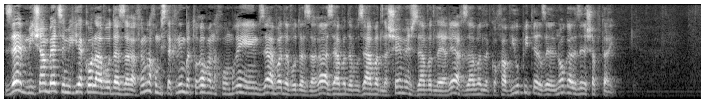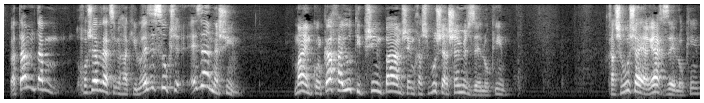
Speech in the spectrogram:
זה, משם בעצם הגיע כל העבודה זרה. לפעמים אנחנו מסתכלים בתורה ואנחנו אומרים, זה עבד עבודה זרה, זה עבד, זה עבד לשמש, זה עבד לירח, זה עבד לכוכב יופיטר, זה לנוגה, זה לשבתאי. ואתה אתה חושב לעצמך, כאילו, איזה סוג של, איזה אנשים? מה, הם כל כך היו טיפשים פעם שהם חשבו שהשמש זה אלוקים? חשבו שהירח זה אלוקים?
